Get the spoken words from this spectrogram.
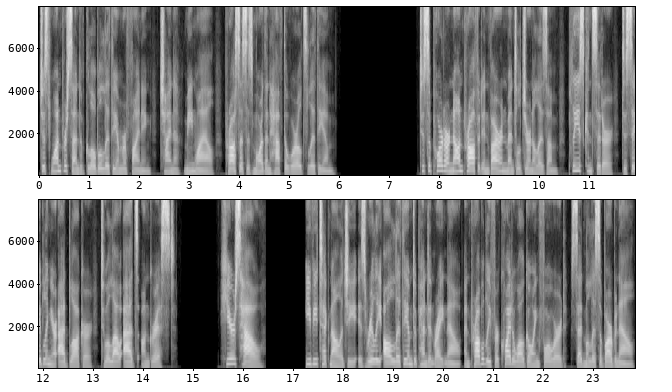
just 1% of global lithium refining. China, meanwhile, processes more than half the world's lithium. To support our nonprofit environmental journalism, please consider disabling your ad blocker to allow ads on Grist. Here's how. EV technology is really all lithium dependent right now and probably for quite a while going forward, said Melissa Barbanell,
